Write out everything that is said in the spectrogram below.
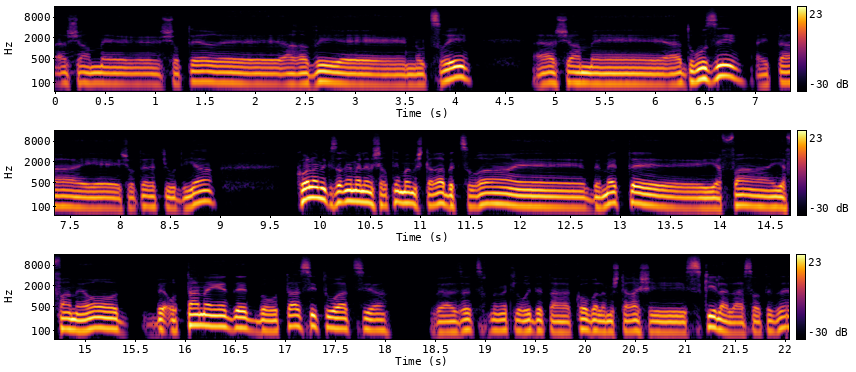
היה שם אה, שוטר אה, ערבי אה, נוצרי, היה שם הדרוזי, הייתה שוטרת יהודייה. כל המגזרים האלה משרתים במשטרה בצורה באמת יפה, יפה מאוד, באותה ניידת, באותה סיטואציה. ועל זה צריך באמת להוריד את הכובע למשטרה שהיא השכילה לעשות את זה.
